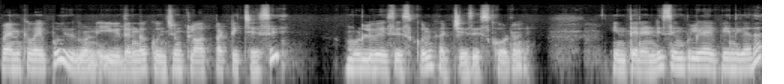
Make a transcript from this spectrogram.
వెనక వైపు ఇదిగోండి ఈ విధంగా కొంచెం క్లాత్ పట్టించేసి ముళ్ళు వేసేసుకొని కట్ చేసేసుకోవడమే. ఇంతేనండి సింపుల్గా అయిపోయింది కదా.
